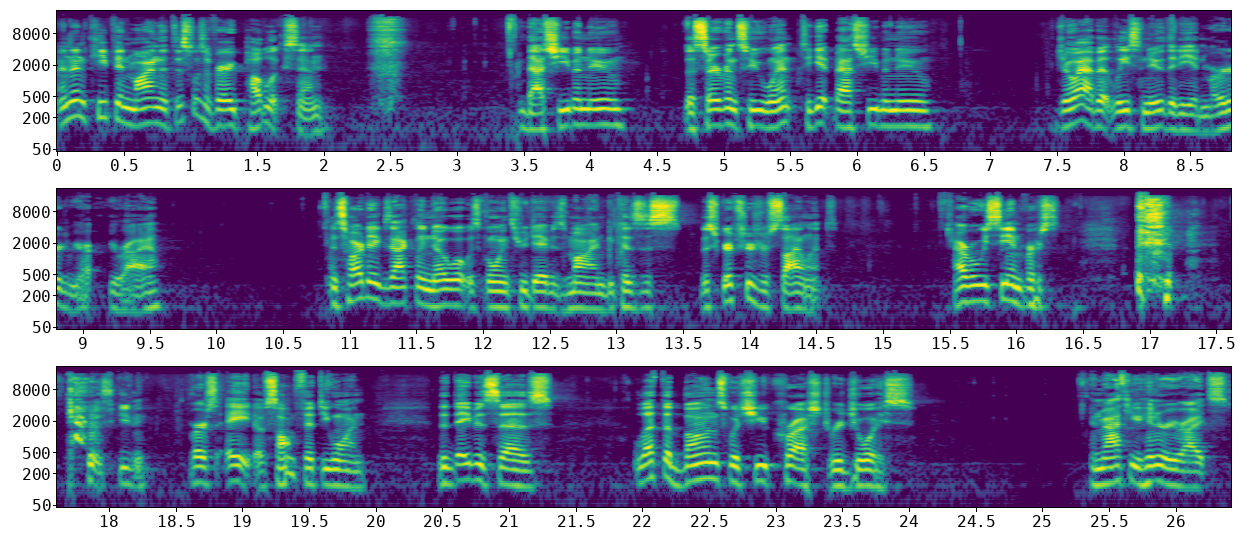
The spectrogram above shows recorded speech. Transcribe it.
And then keep in mind that this was a very public sin. Bathsheba knew, the servants who went to get Bathsheba knew, Joab at least knew that he had murdered Uriah. It's hard to exactly know what was going through David's mind because this, the scriptures are silent. However, we see in verse excuse me, verse 8 of Psalm 51 that David says, Let the bones which you crushed rejoice. And Matthew Henry writes,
